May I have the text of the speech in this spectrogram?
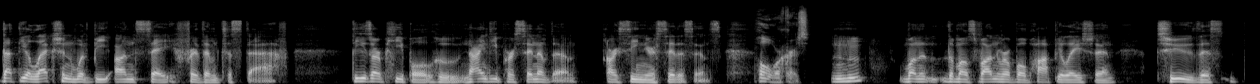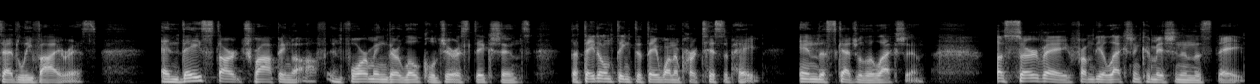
that the election would be unsafe for them to staff. These are people who 90% of them are senior citizens. Poll workers. Mm-hmm. One of the most vulnerable population to this deadly virus. And they start dropping off, informing their local jurisdictions that they don't think that they want to participate in the scheduled election. A survey from the Election Commission in the state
